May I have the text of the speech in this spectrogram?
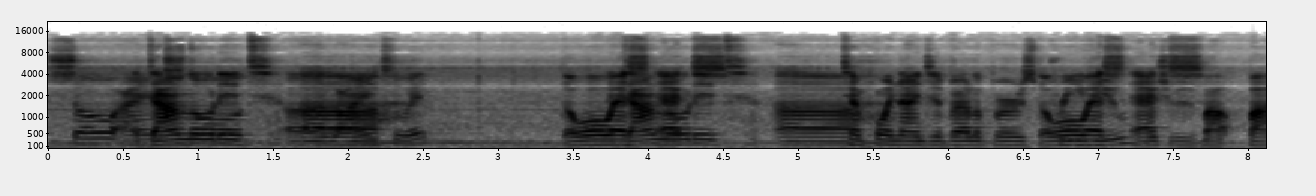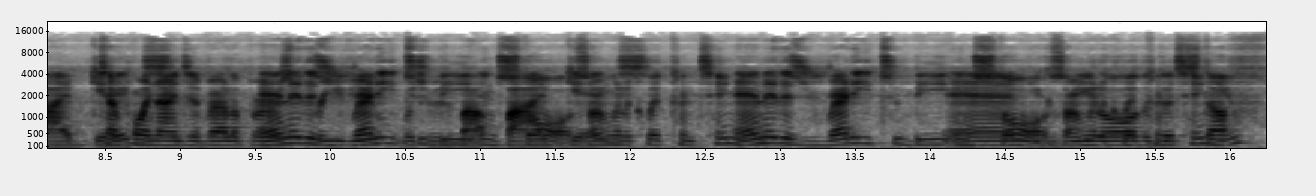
So I downloaded uh, Lion to it. The OS downloaded uh, 10.9 developers the preview, OS X, which was about 5 gigs. 10.9 developers and it is preview, ready to be installed. So I'm going to click continue. And it is ready to be and installed. So I'm going to click all the continue. good stuff.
